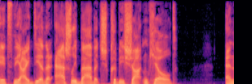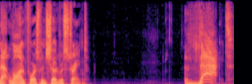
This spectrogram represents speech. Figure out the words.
it's the idea that Ashley Babbitt could be shot and killed and that law enforcement showed restraint. That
